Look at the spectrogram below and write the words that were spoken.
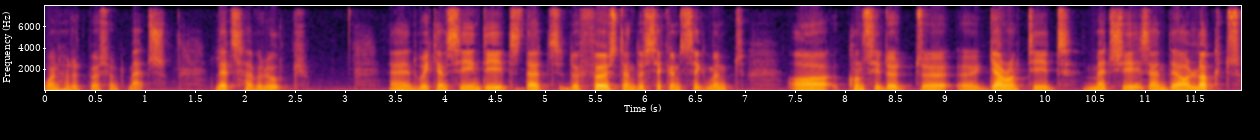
100% match. Let's have a look. And we can see indeed that the first and the second segment are considered uh, uh, guaranteed matches and they are locked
